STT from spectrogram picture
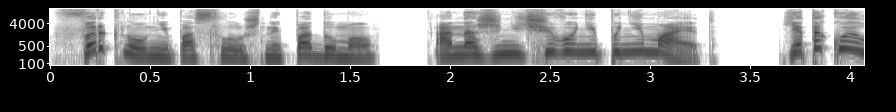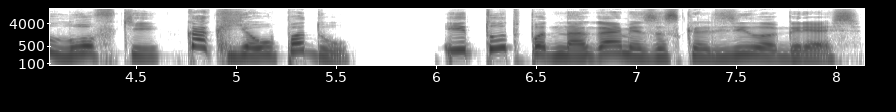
Фыркнул непослушный, подумал «Она же ничего не понимает. Я такой ловкий, как я упаду?» И тут под ногами заскользила грязь.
